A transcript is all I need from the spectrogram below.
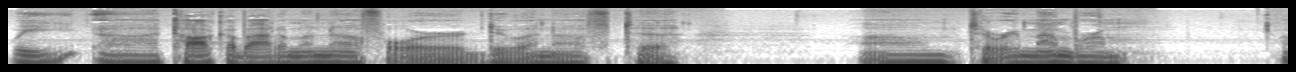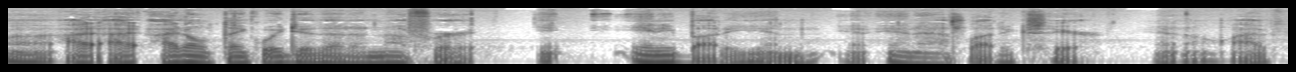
we uh, talk about them enough or do enough to um, to remember them. Uh, I, I I don't think we do that enough for anybody in, in in athletics here. You know, I've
